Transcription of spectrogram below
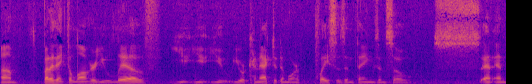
Um, but I think the longer you live, you, you, you, you're connected to more places and things, and so, and, and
